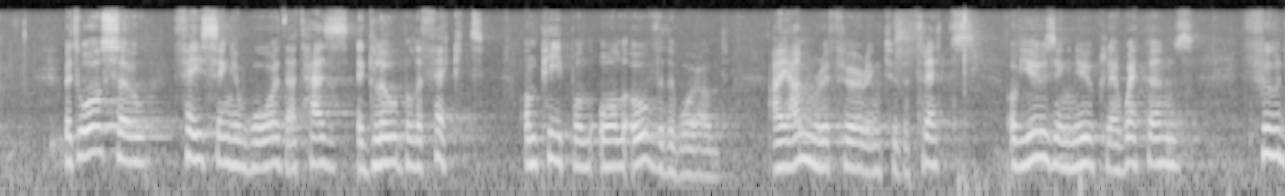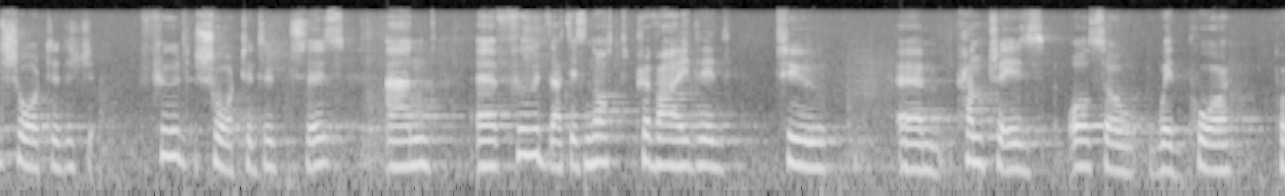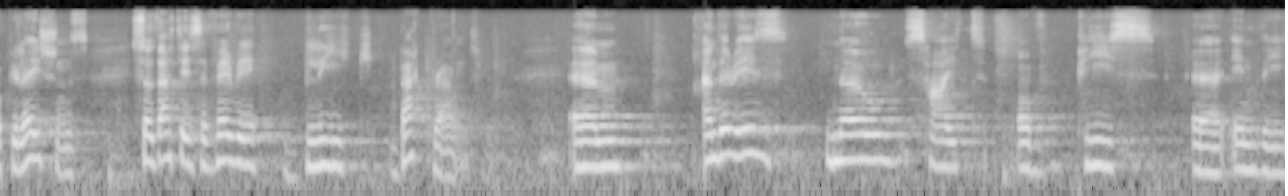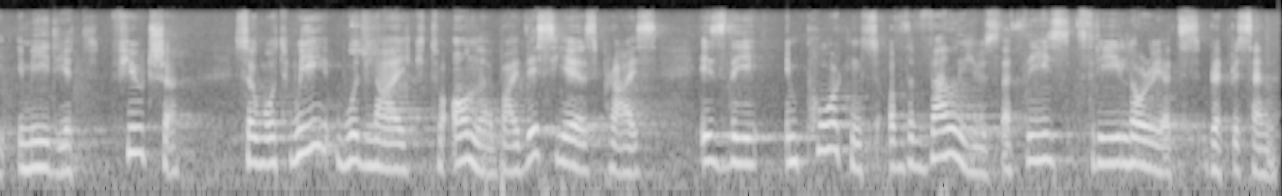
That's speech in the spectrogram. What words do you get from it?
but also facing a war that has a global effect on people all over the world. I am referring to the threats of using nuclear weapons, food, shortage, food shortages, and uh, food that is not provided to um, countries also with poor populations. So that is a very bleak background. Um, and there is no sight of peace uh, in the immediate future. So, what we would like to honour by this year's prize is the importance of the values that these three laureates represent,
